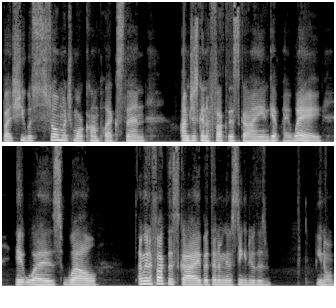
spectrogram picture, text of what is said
but she was so much more complex than I'm just going to fuck this guy and get my way. It was, well, I'm going to fuck this guy, but then I'm going to sneak into this, you know,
